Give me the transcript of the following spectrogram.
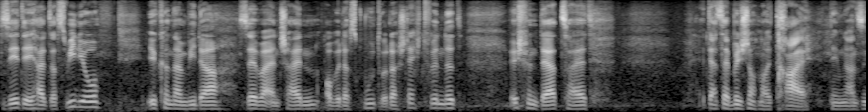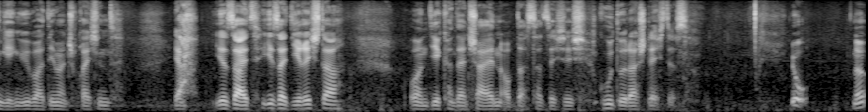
seht ihr halt das Video. Ihr könnt dann wieder selber entscheiden, ob ihr das gut oder schlecht findet. Ich finde derzeit, derzeit bin ich noch neutral dem Ganzen gegenüber. Dementsprechend, ja, ihr seid, ihr seid die Richter und ihr könnt entscheiden, ob das tatsächlich gut oder schlecht ist. Jo, ne?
